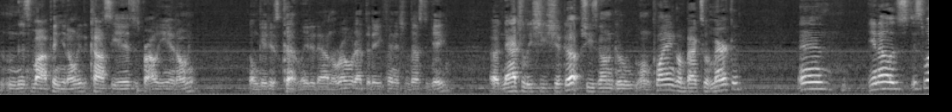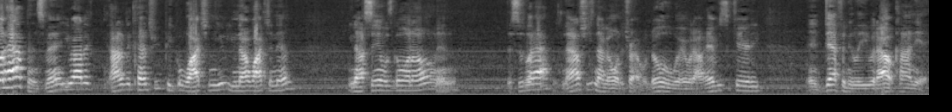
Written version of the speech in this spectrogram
This is my opinion only. The concierge is probably in on it. Gonna get his cut later down the road after they finish investigating. Uh, naturally, she shook up. She's gonna go on a plane, go back to America, and you know, it's, it's what happens, man. You out of out of the country, people watching you. You're not watching them. You're not seeing what's going on, and this is what happens. Now she's not going to travel nowhere without heavy security and definitely without Kanye.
